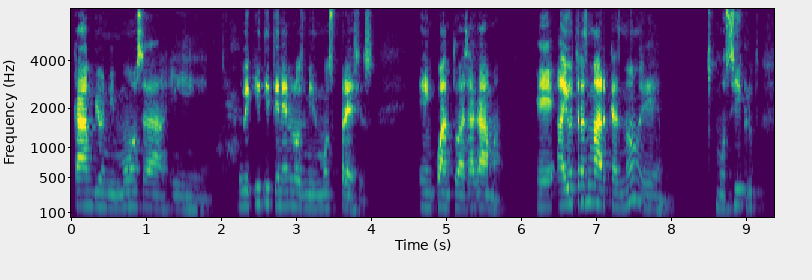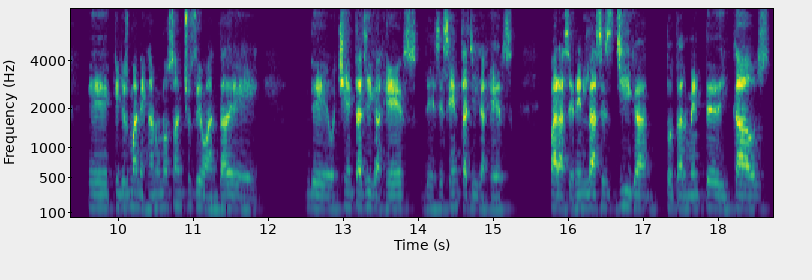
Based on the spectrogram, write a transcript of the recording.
Cambio, Mimosa y Ubiquiti tienen los mismos precios en cuanto a esa gama. Eh, hay otras marcas, ¿no? Eh, eh, que ellos manejan unos anchos de banda de, de 80 GHz, de 60 GHz, para hacer enlaces giga totalmente dedicados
